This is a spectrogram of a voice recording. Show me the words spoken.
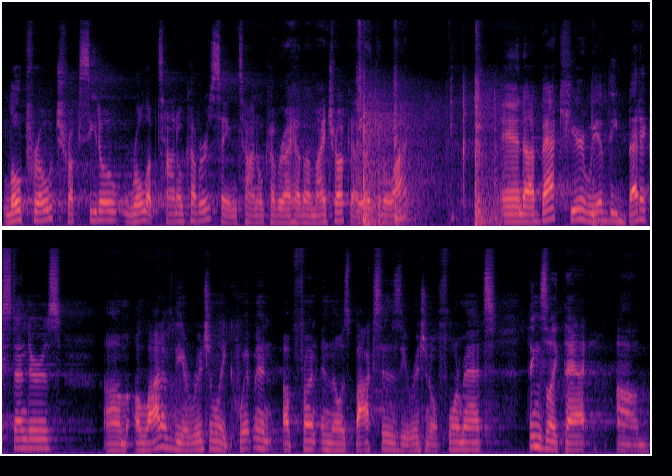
Low Pro Truxedo roll-up tonneau cover, same tonneau cover I have on my truck. I like it a lot. And uh, back here we have the bed extenders, um, a lot of the original equipment up front in those boxes, the original floor mats, things like that Um,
